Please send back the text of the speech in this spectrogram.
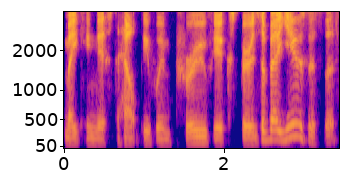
making this to help people improve the experience of their users. Let's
